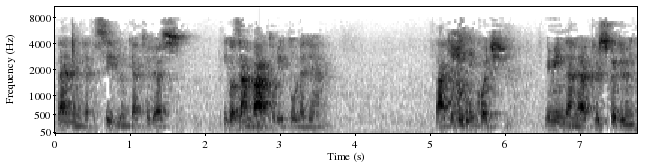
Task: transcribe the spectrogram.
bennünket, a szívünket, hogy az igazán bátorító legyen. Látod, Urunk, hogy mi mindennel küzdködünk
